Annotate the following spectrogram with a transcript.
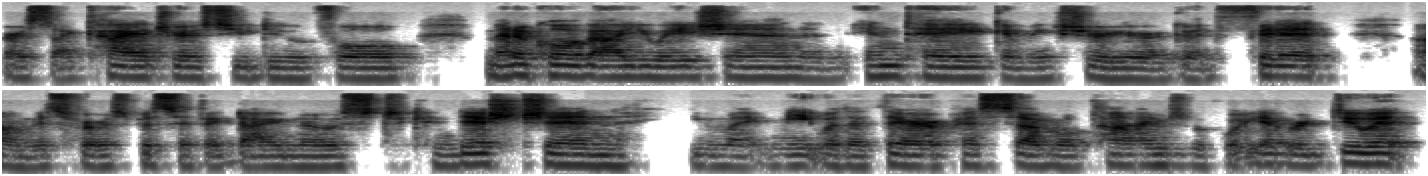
or a psychiatrist, you do a full medical evaluation and intake and make sure you're a good fit. Um, it's for a specific diagnosed condition. You might meet with a therapist several times before you ever do it.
